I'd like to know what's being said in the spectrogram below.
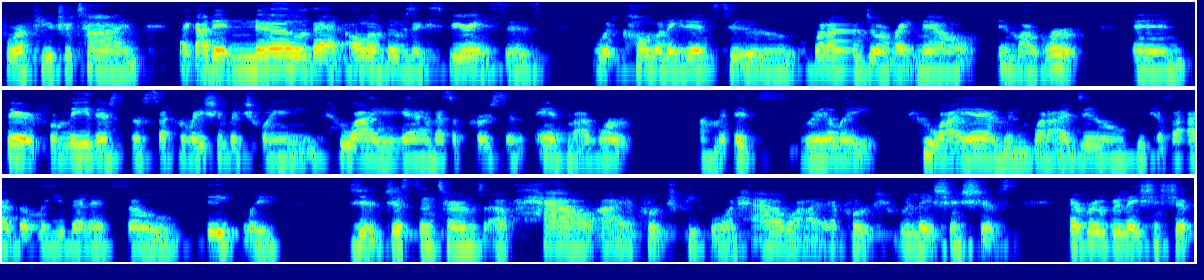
for a future time. Like I didn't know that all of those experiences would culminate into what I'm doing right now in my work. And there for me there's no separation between who i am as a person and my work. Um, it's really who i am and what i do because i believe in it so deeply j- just in terms of how i approach people and how i approach relationships every relationship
